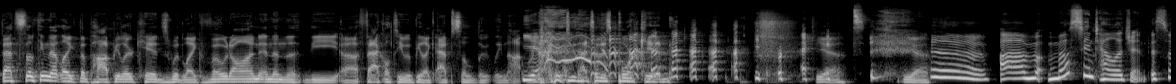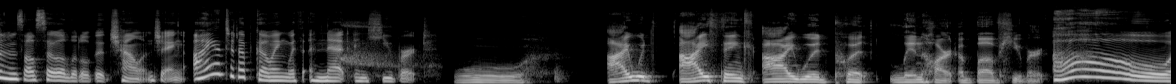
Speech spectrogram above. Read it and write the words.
That's something that like the popular kids would like vote on, and then the the uh, faculty would be like, absolutely not. We're Yeah. not gonna do that to this poor kid. Yeah. Yeah. Um, most intelligent. This one was also a little bit challenging. I ended up going with Annette and Hubert. Ooh. I would I think I would put Linhardt above Hubert. Oh,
